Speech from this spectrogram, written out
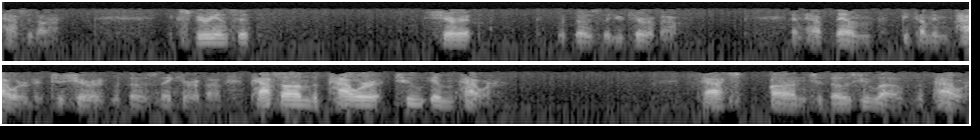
pass it on. Experience it, share it with those that you care about, and have them become empowered to share it with those they care about. Pass on the power to empower. Pass on to those you love the power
